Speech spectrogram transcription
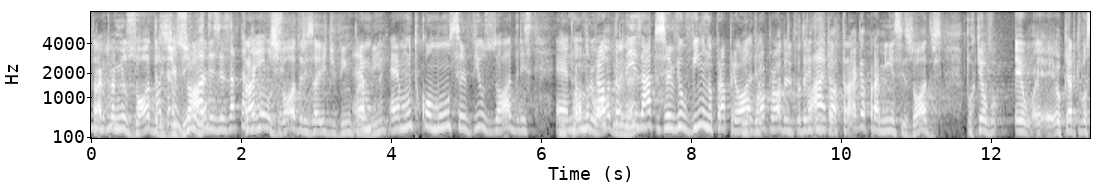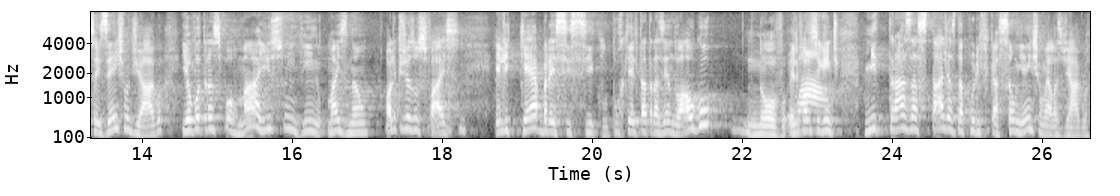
Traga uhum. para mim os odres de vinho. Os odres, né? exatamente. Tragam os odres aí de vinho para mim. Era muito comum servir os odres é, no, próprio no, próprio odre, né? Exato, servir o vinho no próprio odre. No próprio odre. Ele poderia claro. ter dito, ó, traga para mim esses odres, porque eu, eu, eu quero que vocês encham de água e eu vou transformar isso em vinho. Mas não. Olha o que Jesus faz. Ele quebra esse ciclo, porque ele está trazendo algo novo. Ele Uau. fala o seguinte: me traz as talhas da purificação e encham elas de água.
